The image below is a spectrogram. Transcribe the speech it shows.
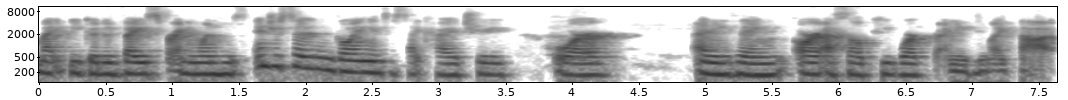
might be good advice for anyone who's interested in going into psychiatry or anything or SLP work or anything like that.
